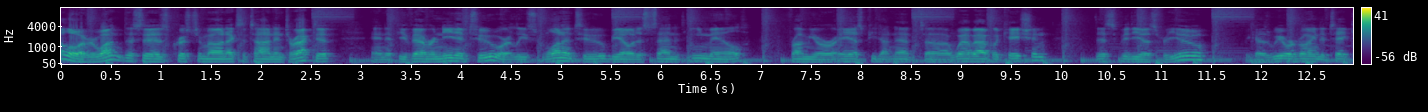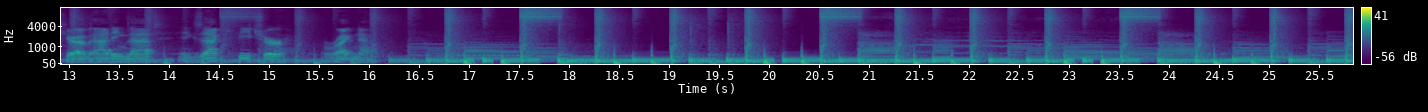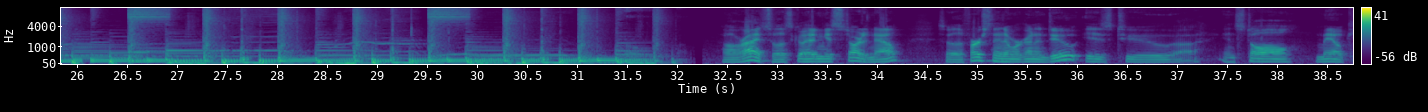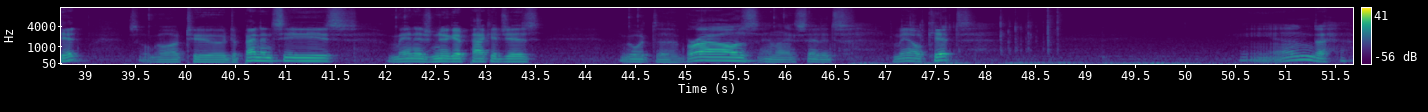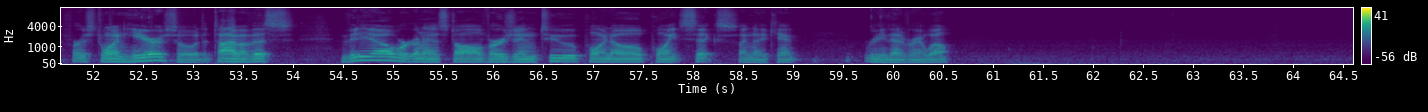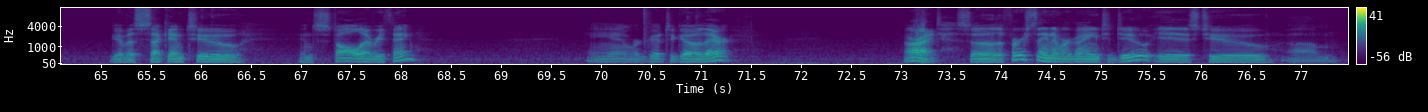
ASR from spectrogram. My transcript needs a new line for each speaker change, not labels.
Hello everyone, this is Christian Mo at Exciton Interactive, and if you've ever needed to, or at least wanted to, be able to send an email from your ASP.NET uh, web application, this video is for you, because we were going to take care of adding that exact feature right now. Alright, so let's go ahead and get started now. So the first thing that we're going to do is to uh, install MailKit. So we'll go to Dependencies, Manage NuGet Packages, go with the Browse, and like I said, it's MailKit. And first one here, so at the time of this video, we're going to install version 2.0.6. I know you can't read that very well. Give a second to install everything. And we're good to go there. All right, so the first thing that we're going to do is to, um,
